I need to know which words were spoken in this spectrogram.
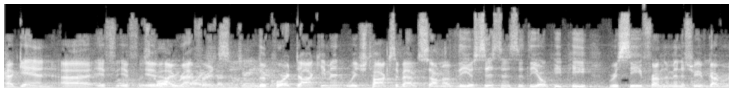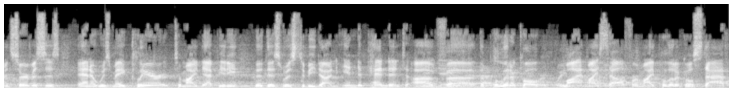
again, uh, if, if, if I reference the court document, which talks about some of the assistance that the OPP received from the Ministry of Government Services, and it was made clear to my deputy that this was to be done independent of uh, the political, my, myself or my political staff.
